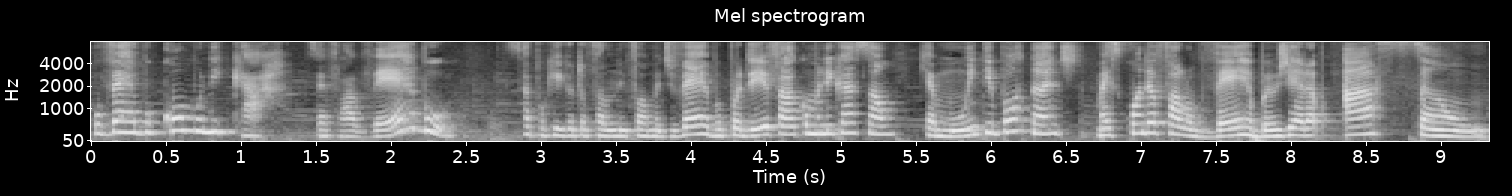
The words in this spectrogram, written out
o verbo comunicar. Você vai falar verbo? Sabe por que eu tô falando em forma de verbo? Eu poderia falar comunicação, que é muito importante. Mas quando eu falo verbo, eu gero ação.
